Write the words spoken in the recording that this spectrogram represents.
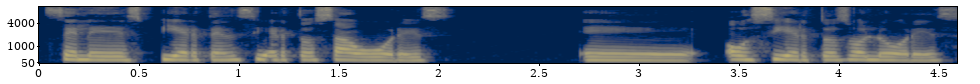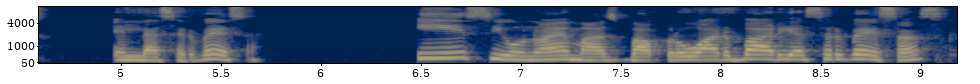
se le despierten ciertos sabores eh, o ciertos olores en la cerveza. Y si uno además va a probar varias cervezas,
